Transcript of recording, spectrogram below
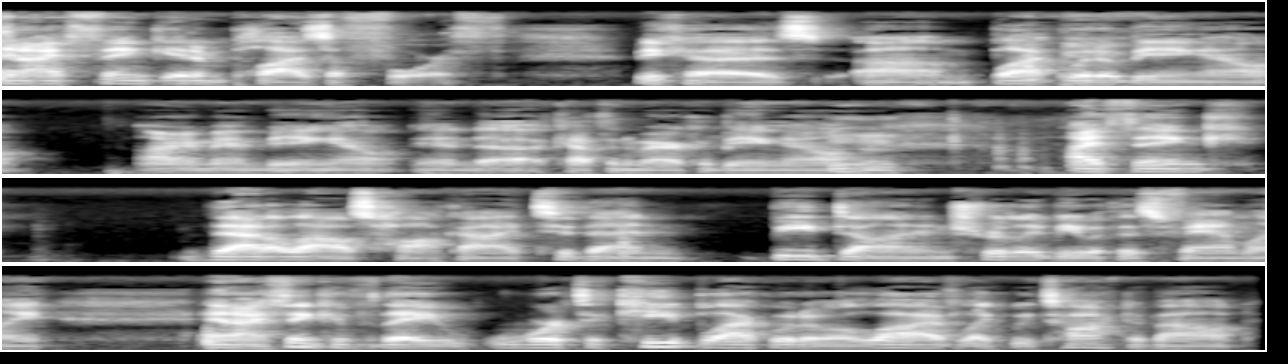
and I think it implies a fourth because um, Black Widow being out, Iron Man being out, and uh, Captain America being out. Mhm. I think that allows Hawkeye to then be done and truly be with his family. And I think if they were to keep Black Widow alive, like we talked about,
